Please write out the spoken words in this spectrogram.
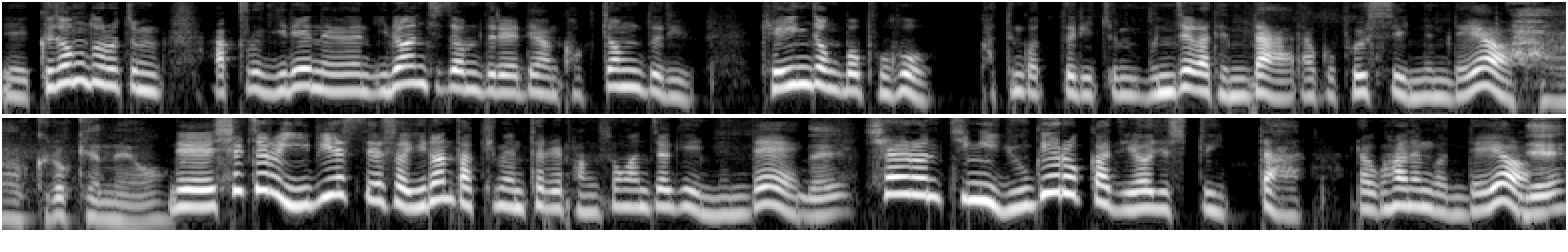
예, 그 정도로 좀 앞으로 미래는 이런 지점들에 대한 걱정들이 개인정보 보호 같은 것들이 좀 문제가 된다라고 볼 수 있는데요. 아, 그렇겠네요. 네, 실제로 EBS에서 이런 다큐멘터리를 방송한 적이 있는데 네. 쉐어런팅이 6회로까지 이어질 수도 있다라고 하는 건데요. 네.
